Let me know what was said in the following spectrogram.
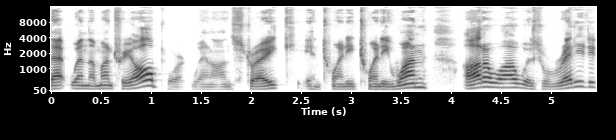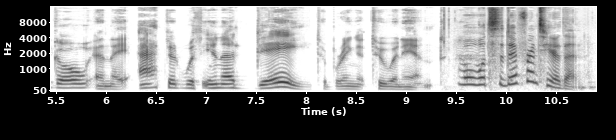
that when the Montreal port went on strike in 2021, Ottawa was ready to go and they acted within a day to bring it to an end. Well, what's the difference here then?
